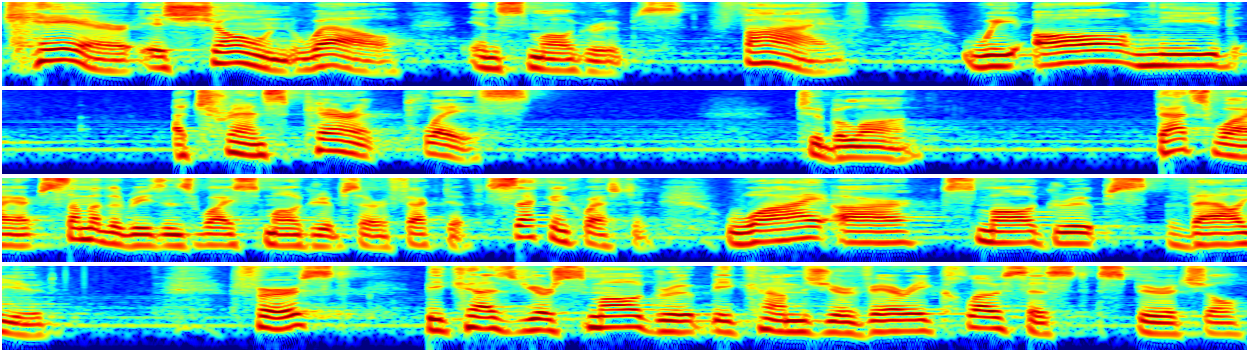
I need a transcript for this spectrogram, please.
care is shown well in small groups. Five, we all need a transparent place to belong. That's why some of the reasons why small groups are effective. Second question why are small groups valued? First, because your small group becomes your very closest spiritual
